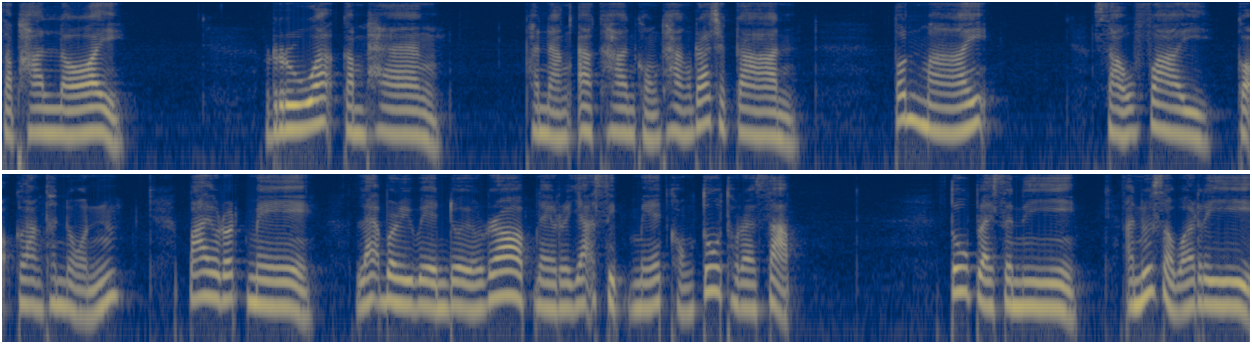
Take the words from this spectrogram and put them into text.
สะพานลอย รั้วกำแพง ผนังอาคารของทางราชการ ต้นไม้ เสาไฟ เกาะกลางถนน ป้ายรถเมล์และบริเวณโดยรอบในระยะ 10 เมตรของตู้โทรศัพท์ ตู้ไปรษณีย์อนุสาวรีย์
